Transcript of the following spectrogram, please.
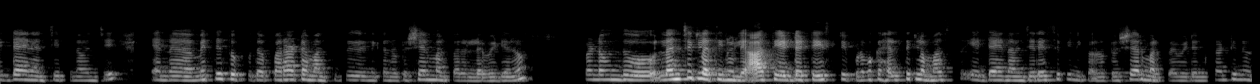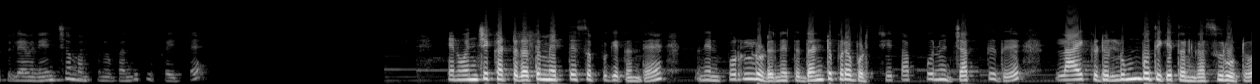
ಎಡ್ಡೆ ಅಂಚೆ ಇತ್ತಿನ ಒಂಚಿ ಎನ್ನ ಮೆತ್ತೆ ಸೊಪ್ಪುದ ಪರಾಟ ಮಲ್ತುದು ನಿಕಲ್ನೊಟ್ಟು ಶೇರ್ ಮಲ್ಪರಲ್ಲ ವಿಡಿಯೋನು ಪಂಡ ಉಂದು ಲಂಚ್ಗ್ಲ ತಿನ್ನುಲಿ, ಆತಿ ಎಡ್ಡೆ ಟೇಸ್ಟ್ ಇಪ್ಪುಂಡು ಬೊಕ ಹೆಲ್ತ್ಗ್ಲ ಮಸ್ತ್ ಎಡ್ಡೆ ಆಯಿನ ಒಂಜಿ ರೆಸಿಪಿ ನಿಕಲ್ನೊಟ್ಟು ಶೇರ್ ಮಲ್ಪೆ ವಿಡಿಯೋನ್ ಕಂಟಿನ್ಯೂ ತೂಲೆ, ಅವೆನ್ ಎಂಚ ಮಲ್ಪುನು ಬಂದು ತೂಕ ಇತ್ತೆ ಏನು ಒಂಜಿ ಕಟ್ಟದತ್ತು ಮೆತ್ತೆ ಸೊಪ್ಪುಗೆ ತಂದೆ, ಒಂದೇನು ಪೊರ್ಲುಡು, ನೆತ್ತ ದಂಟು ಪುರ ಬೊಡ್ಚಿ, ತಪ್ಪುನು ಜತ್ತದು ಲುಂಬು ಲುಂಬುದಿಗೆ ತೊನ್ಗ ಸುರುಟು.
